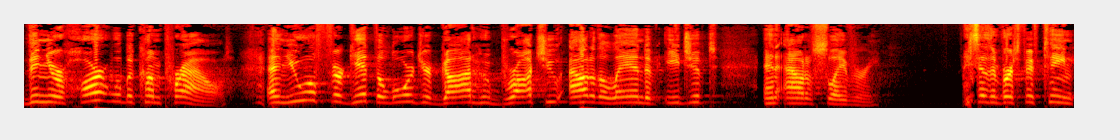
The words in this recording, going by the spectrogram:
then your heart will become proud, and you will forget the Lord your God who brought you out of the land of Egypt and out of slavery. He says in verse 15,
